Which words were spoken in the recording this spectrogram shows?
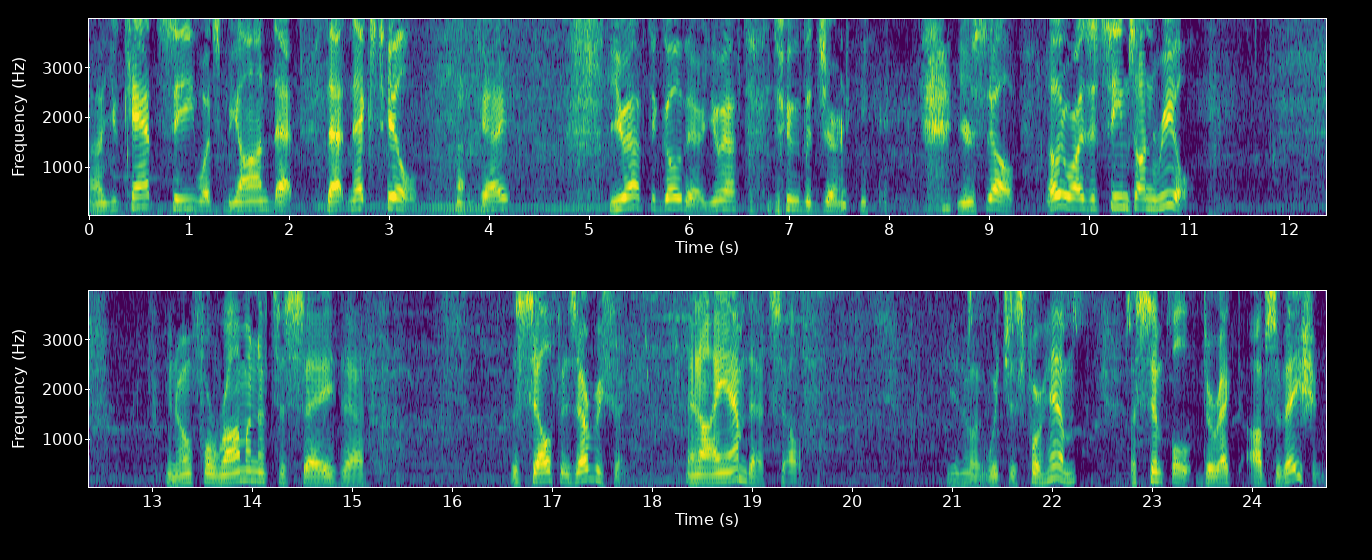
Uh, you can't see what's beyond that, that next hill, okay? You have to go there. You have to do the journey yourself. Otherwise, it seems unreal. You know, for Ramana to say that the self is everything, and I am that self, you know, which is for him a simple, direct observation.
